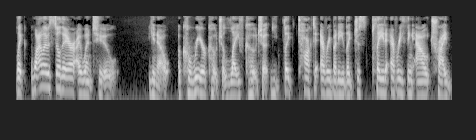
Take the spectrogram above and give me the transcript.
like while i was still there i went to you know, a career coach, a life coach, uh, a, like talk to everybody, like just played everything out, tried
